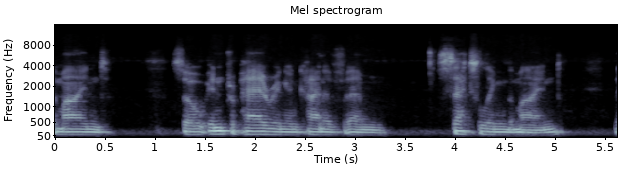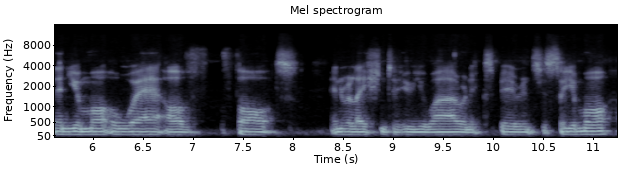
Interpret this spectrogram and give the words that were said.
the mind. So in preparing and kind of um, settling the mind, then you're more aware of thoughts in relation to who you are and experiences. So you're more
